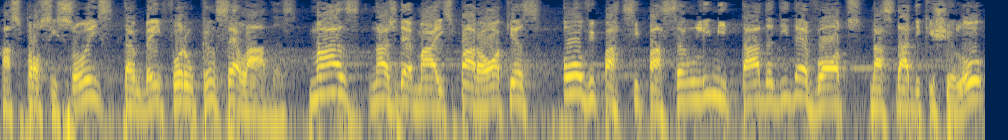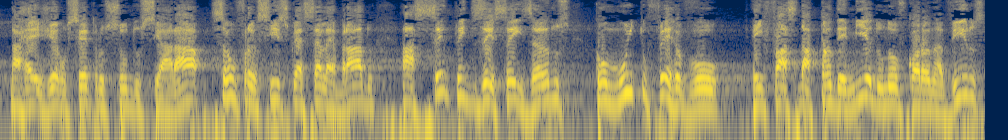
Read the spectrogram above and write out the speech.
As procissões também foram canceladas, mas nas demais paróquias houve participação limitada de devotos. Na cidade de Quixelô, na região centro-sul do Ceará, São Francisco é celebrado há 116 anos com muito fervor em face da pandemia do novo coronavírus,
